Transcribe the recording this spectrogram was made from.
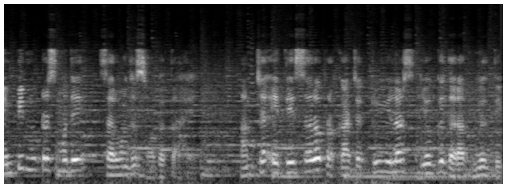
एम पी मोटर्समध्ये सर्वांचं स्वागत आहे. आमच्या येथे सर्व प्रकारच्या टू व्हीलर्स योग्य दरात मिळतील.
